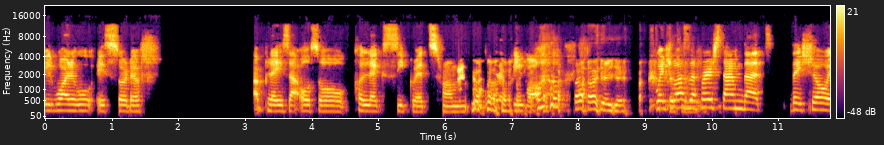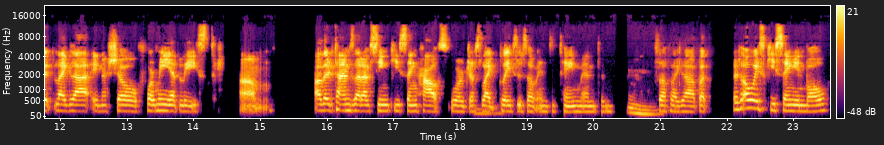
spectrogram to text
Ihwaru is sort of a place that also collects secrets from other people. yeah, yeah. which was the first time that they show it like that in a show for me at least um other times that i've seen kisaeng house were just like places of entertainment and Mm. stuff like that but there's always kissing involved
